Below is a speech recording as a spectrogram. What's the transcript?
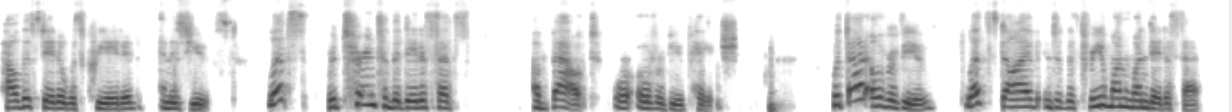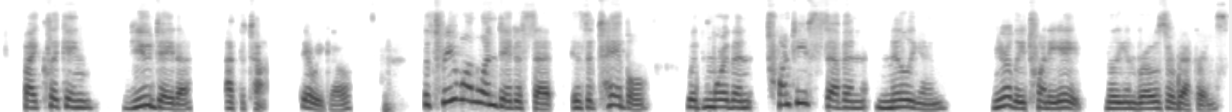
how this data was created and is used. Let's return to the dataset's about or overview page. With that overview, let's dive into the 311 dataset by clicking View Data at the top. There we go. The 311 dataset is a table with more than 27 million, nearly 28 million rows or records,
